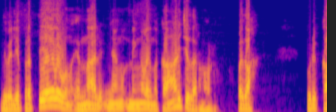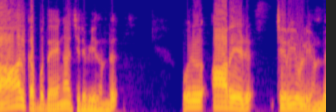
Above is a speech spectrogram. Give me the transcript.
ഇത് വലിയ പ്രത്യേകത എന്നാലും ഞങ്ങൾ നിങ്ങളെ ഒന്ന് കാണിച്ചു തരണമല്ലോ. അപ്പോൾ ഇതാ ഒരു കാൽ കപ്പ് തേങ്ങാ ചിരവിയതുണ്ട് ഒരു ആറേഴ് ചെറിയുള്ളിയുണ്ട്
